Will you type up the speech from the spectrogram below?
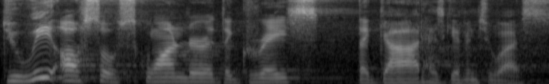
Do we also squander the grace that God has given to us?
